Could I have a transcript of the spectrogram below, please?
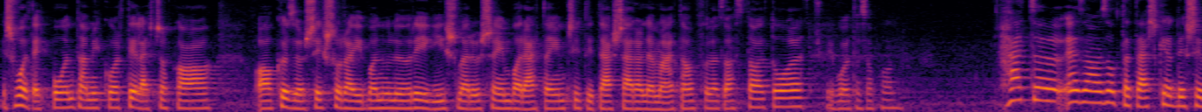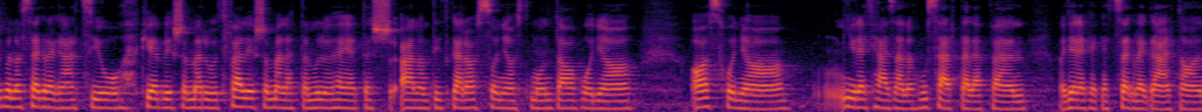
és volt egy pont, amikor tényleg csak a, a közönség soraiban ülő régi ismerőseim, barátaim csitítására nem álltam föl az asztaltól. És mi volt ez a pont? Hát ez az oktatás kérdésében a szegregáció kérdése merült fel, és a mellettem ülő helyettes államtitkár asszony azt mondta, hogy a, az, hogy a Nyíregyházán a Huszártelepen a gyerekeket szegregáltan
